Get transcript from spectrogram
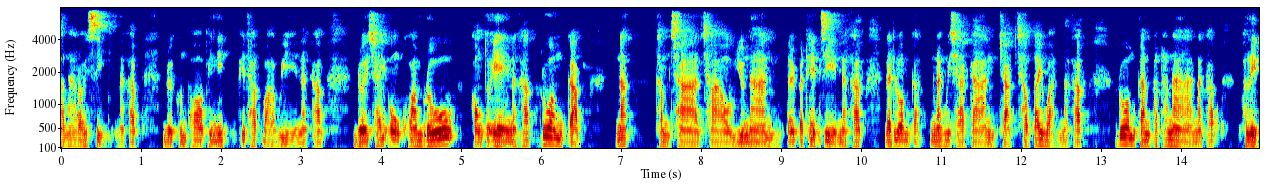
2504 นะครับ โดยคุณพ่อพินิจพิทักษ์วาวีนะครับ โดยใช้องค์ความรู้ของตัวเองนะครับ ร่วมกับนัก ทำชาชาวยูนานในประเทศจีนนะครับ และร่วมกับนักวิชาการจากชาวไต้หวันนะครับ ร่วมกันพัฒนานะครับ ผลิต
